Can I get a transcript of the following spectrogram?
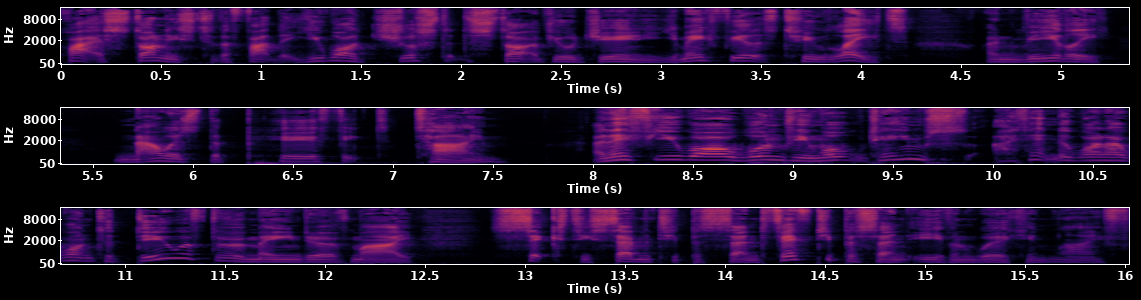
quite astonished to the fact that you are just at the start of your journey. You may feel it's too late when really now is the perfect time. And if you are wondering, well, James, I don't know what I want to do with the remainder of my 60, 70%, 50% even working life,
